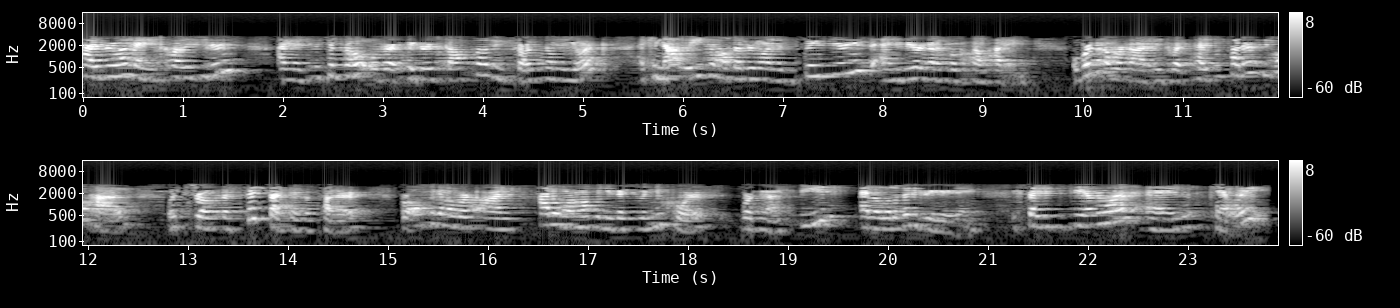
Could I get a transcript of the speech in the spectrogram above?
Hi everyone, my name is Carly Peters. I'm an assistant pro over at Quakers Golf Club in Scarsdale, New York. I cannot wait to help everyone with the swing series, and we are going to focus on putting. What we're going to work on is what type of putter people have, what strokes that fit that type of putter. We're also going to work on how to warm up when you get to a new course, working on speed and a little bit of green reading. Excited to see everyone, and can't wait.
